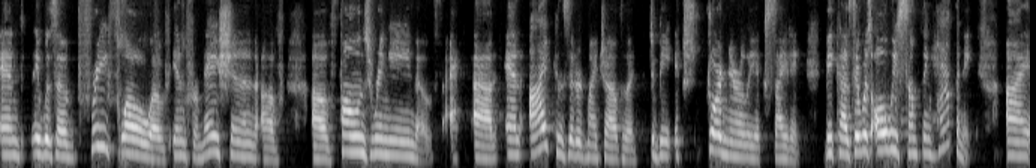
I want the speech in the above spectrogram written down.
and it was a free flow of information of of phones ringing of um, and i considered my childhood to be extraordinarily exciting because there was always something happening. Uh,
